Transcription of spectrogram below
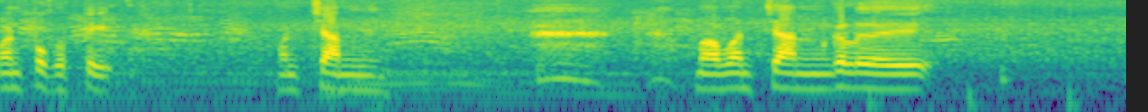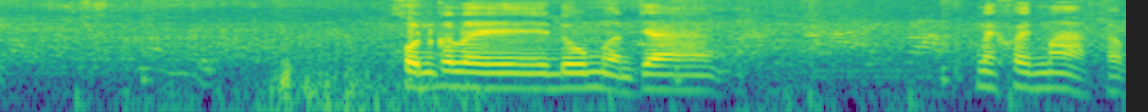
วันปกติ วันจันทร์ มาวันจันทร์ก็เลย คนก็เลยดูเหมือนจะไม่ค่อยมากครับ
